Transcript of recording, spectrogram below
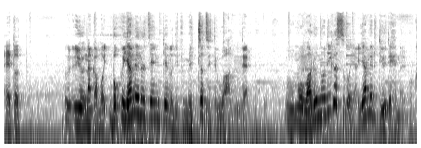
えっというなんかもう僕辞める前提のリプめっちゃついてうわって、もう悪ノリがすごいやん。辞めるって言うてへんのに僕、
